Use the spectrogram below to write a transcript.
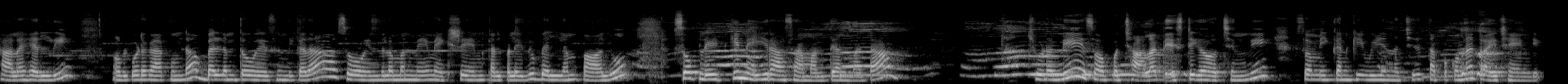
చాలా హెల్దీ. అది కూడా కాకుండా బెల్లంతో వేసింది కదా. సో ఇందులో మనం ఏం ఎక్స్ట్రా ఏం కలపలేదు. బెల్లం పాలు. సో ప్లేట్కి నెయ్యి రాసాము అంతే అనమాట చూడండి. సో అప్పుడు చాలా టేస్టీగా వచ్చింది. సో మీకు కనుక ఈ వీడియో నచ్చితే తప్పకుండా ట్రై చేయండి.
